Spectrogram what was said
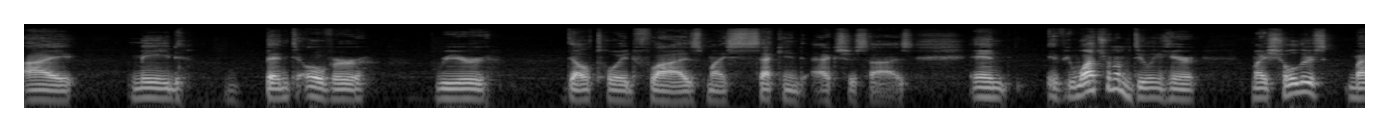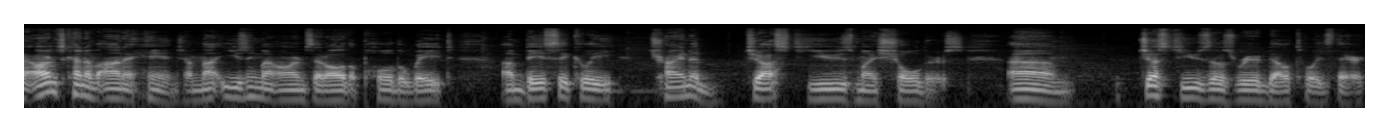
I made bent over rear deltoid flies my second exercise. And if you watch what I'm doing here, my shoulders, my arms kind of on a hinge. I'm not using my arms at all to pull the weight. I'm basically trying to just use my shoulders. Um, just use those rear deltoids there.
